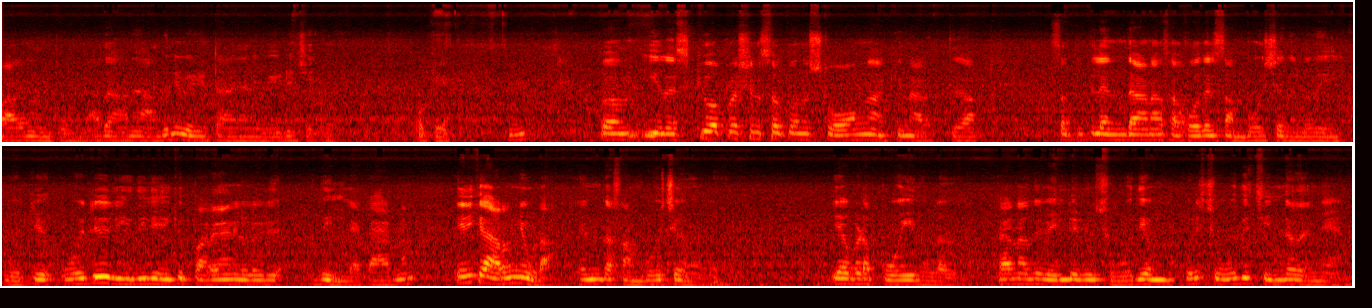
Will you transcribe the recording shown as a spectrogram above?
പറഞ്ഞു തോന്നുന്നു അതാണ് അതിന് വേണ്ടിയിട്ടാണ് ഞാൻ വീഡിയോ ചെയ്യുന്നത്. ഓക്കെ ഇപ്പം ഈ റെസ്ക്യൂ ഓപ്പറേഷൻസ് ഒക്കെ ഒന്ന് സ്ട്രോങ് ആക്കി നടത്തുക. സത്യത്തിൽ എന്താണ് ആ സഹോദരൻ സംഭവിച്ചതെന്നുള്ളത് എനിക്ക് ഒരു ഒരു രീതിയിൽ എനിക്ക് പറയാനുള്ളൊരു ഇതില്ല. കാരണം എനിക്ക് അറിഞ്ഞുകൂടാ എന്താ സംഭവിച്ചതെന്നുള്ളത്. എവിടെ പോയി എന്നുള്ളത്. കാരണം അത് വലിയൊരു ചോദ്യം ഒരു ചോദ്യചിഹ്നം തന്നെയാണ്.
